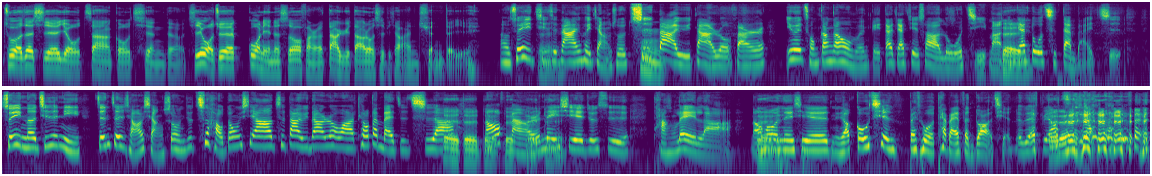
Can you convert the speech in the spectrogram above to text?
除了这些油炸勾芡的，其实我觉得过年的时候反而大鱼大肉是比较安全的耶。哦，所以其实大家会讲说，吃嗯大鱼大肉，反而因为从刚刚我们给大家介绍的逻辑嘛，你应该多吃蛋白质。所以呢，其实你真正想要享受，你就吃好东西啊，吃大鱼大肉啊，挑蛋白质吃啊。对对对，然后反而那些就是糖类啦，然后那些你要勾芡，拜托太白粉多少钱，对不对？不要吃太白粉，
